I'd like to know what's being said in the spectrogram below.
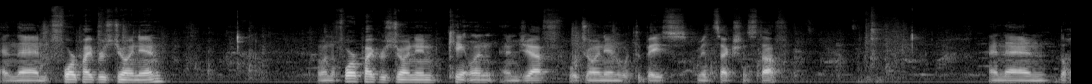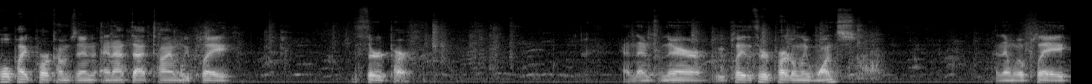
and then four pipers join in. when the four pipers join in, Caitlin and Jeff will join in with the bass midsection stuff and then the whole pipe corps comes in and at that time we play the third part and then from there we play the third part only once and then we'll play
